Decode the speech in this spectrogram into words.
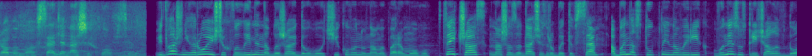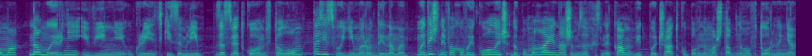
робимо все для наших хлопців. Відважні герої щохвилини наближають довгоочікувану нами перемогу. В цей час наша задача зробити все, аби наступний новий рік вони зустрічали вдома на мирній і вільній українській землі за святковим столом та зі своїми родинами. Медичний фаховий коледж допомагає нашим захисникам від початку повномасштабного вторгнення,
